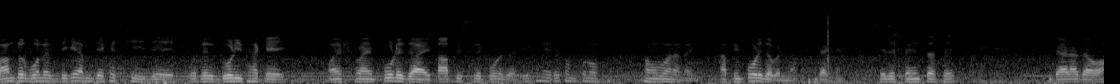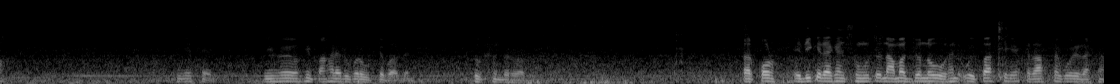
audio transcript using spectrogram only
বান্দরবনের দিকে আমি দেখেছি যে ওদের দড়ি থাকে, অনেক সময় পড়ে যায়, পা পিছলে পড়ে যায়। এখানে এরকম কোনো সম্ভাবনা নাই। আপনি পড়ে যাবেন না, দেখেন। এই যে ফেন্স আছে, বেড়া দেওয়া, ঠিক আছে? এইভাবে আপনি পাহাড়ের উপরে উঠতে পারবেন, খুব সুন্দরভাবে। তারপর এদিকে দেখেন, সমুদ্র নামার জন্য ওখানে ওই পাশ থেকে একটা রাস্তা করে রাখা।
